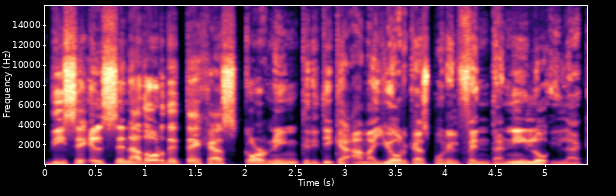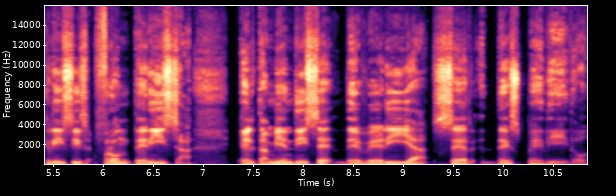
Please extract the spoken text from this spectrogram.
Dice, el senador de Texas, Corning, critica a Mallorcas por el fentanilo y la crisis fronteriza. Él también dice debería ser despedido.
